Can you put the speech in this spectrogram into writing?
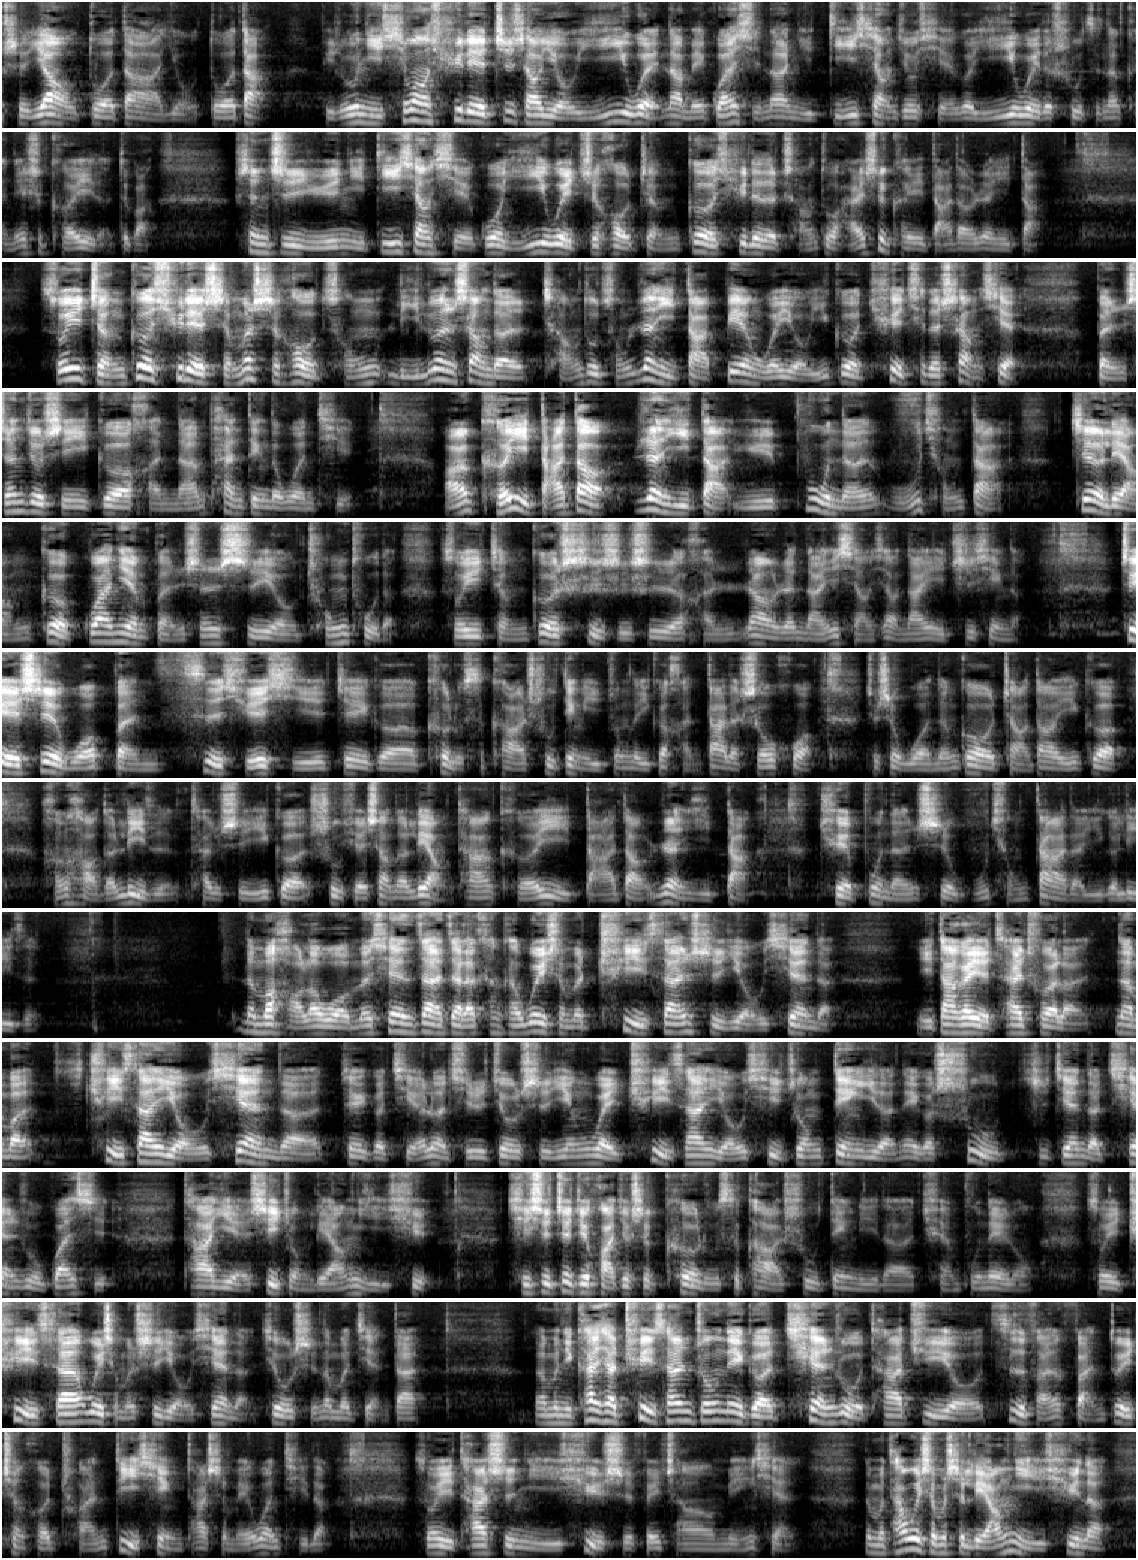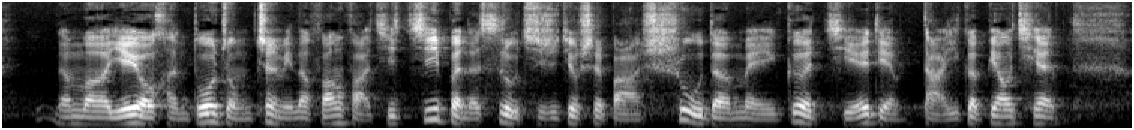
是要多大有多大。比如你希望序列至少有一亿位，那没关系，那你第一项就写个一亿位的数字，那肯定是可以的，对吧？甚至于你第一项写过一亿位之后，整个序列的长度还是可以达到任意大。所以整个序列什么时候从理论上的长度从任意大变为有一个确切的上限，本身就是一个很难判定的问题。而可以达到任意大与不能无穷大这两个观念本身是有冲突的，所以整个事实是很让人难以想象、难以置信的。这也是我本次学习这个克鲁斯卡尔数定理中的一个很大的收获，就是我能够找到一个很好的例子，它就是一个数学上的量，它可以达到任意大，却不能是无穷大的一个例子。那么好了，我们现在再来看看为什么 tree 三是有限的。你大概也猜出来了。那么 Tree 三有限的这个结论，其实就是因为 Tree 三游戏中定义的那个数之间的嵌入关系，它也是一种两拟序。其实这句话就是克鲁斯卡尔数定理的全部内容。所以 Tree 三为什么是有限的，就是那么简单。那么你看一下 Tree 三中那个嵌入，它具有自反反对称和传递性，它是没问题的，所以它是拟序是非常明显。那么它为什么是两拟序呢？那么也有很多种证明的方法，其基本的思路其实就是把数的每个节点打一个标签，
